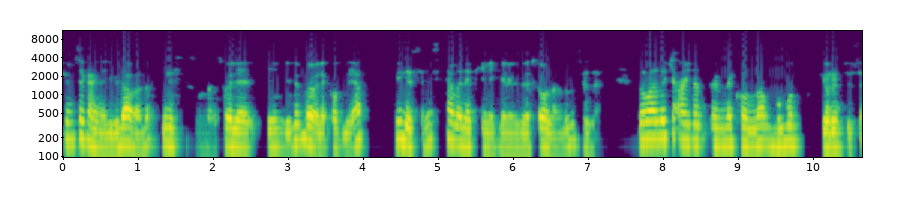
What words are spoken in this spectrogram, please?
tümsek ayna gibi davranıp giriş kısımları söylediğim gibi böyle kodlayabilirsiniz. Hemen etkinliklerimizi ve sorularımızı çözelim. Duvardaki aynanın önüne konulan mumun görüntüsü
